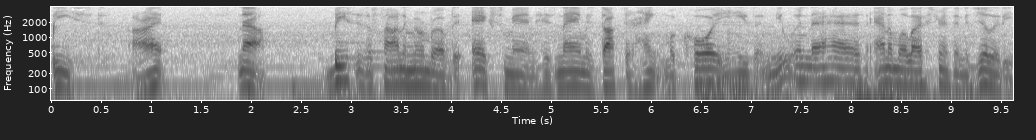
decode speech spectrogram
Beast. All right? Now, Beast is a founding member of the X Men. His name is Dr. Hank McCoy, and he's a mutant that has animal like strength and agility.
